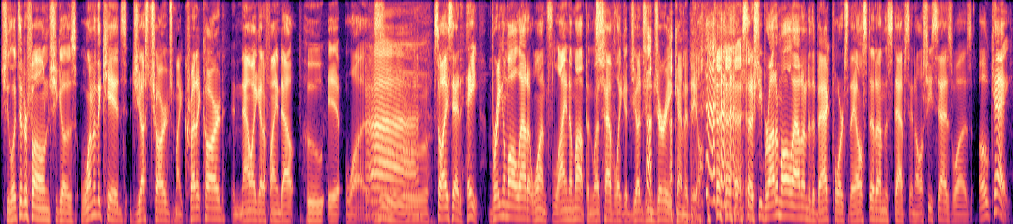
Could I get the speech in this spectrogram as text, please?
She looked at her phone. She goes, "One of the kids just charged my credit card and now I got to find out who it was." Ah. So I said, "Hey, bring them all out at once, line them up, and let's have like a judge and jury kind of deal." so she brought them all out onto the back porch. They all stood on the steps, and all she says was, "Okay,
